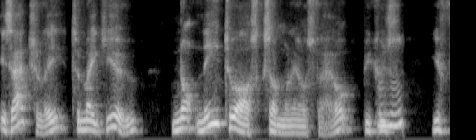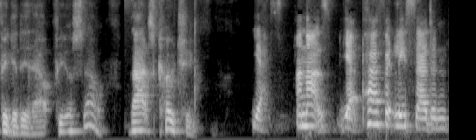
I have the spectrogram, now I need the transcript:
is actually to make you not need to ask someone else for help because mm-hmm. you figured it out for yourself. That's coaching. Yes. And that's yeah perfectly said. And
